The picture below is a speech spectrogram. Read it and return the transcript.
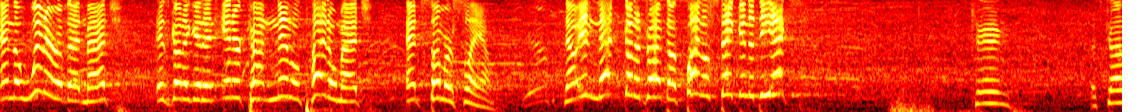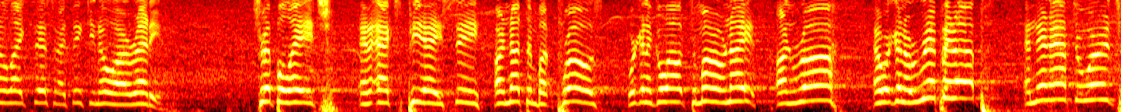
and the winner of that match is going to get an Intercontinental title match at SummerSlam. Now, isn't that going to drive the final stake into DX? King, it's kind of like this, and I think you know already. Triple H and XPAC are nothing but pros. We're gonna go out tomorrow night on Raw, and we're gonna rip it up, and then afterwards,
